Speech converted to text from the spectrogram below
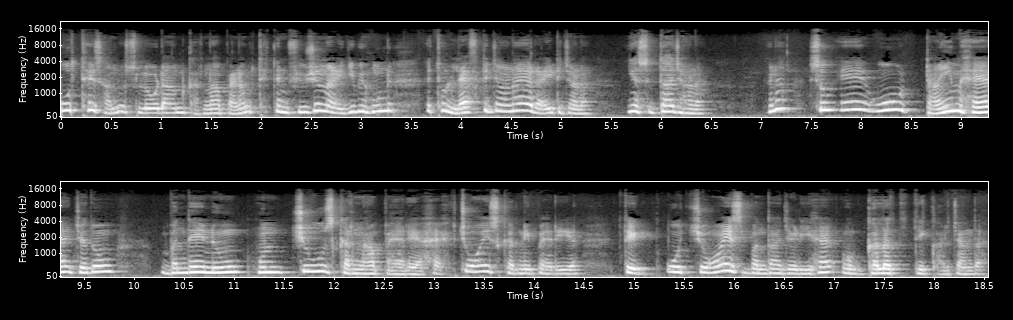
ਉੱਥੇ ਸਾਨੂੰ ਸਲੋ ਡਾਊਨ ਕਰਨਾ ਪੈਣਾ, ਉੱਥੇ ਕਨਫਿਊਜ਼ਨ ਆਏਗੀ ਵੀ ਹੁਣ ਇੱਥੋਂ ਲੈਫਟ ਜਾਣਾ ਹੈ ਰਾਈਟ ਜਾਣਾ ਜਾਂ ਸਿੱਧਾ ਜਾਣਾ ਹੈ ਨਾ ਸੋ ਇਹ ਉਹ ਟਾਈਮ ਹੈ ਜਦੋਂ ਬੰਦੇ ਨੂੰ ਹੁਣ ਚੂਜ਼ ਕਰਨਾ ਪੈ ਰਿਹਾ ਹੈ ਚੋਇਸ ਕਰਨੀ ਪੈ ਰਹੀ ਹੈ ਤੇ ਉਹ ਚੋਇਸ ਬੰਦਾ ਜਿਹੜੀ ਹੈ ਉਹ ਗਲਤ ਦੀ ਕਰ ਜਾਂਦਾ ਹੈ,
